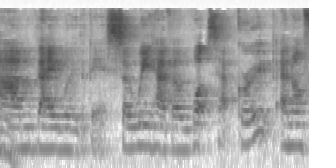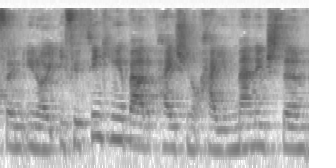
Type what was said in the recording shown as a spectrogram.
um, they were the best. So we have a WhatsApp group, and often, you know, if you're thinking about a patient or how you manage them,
